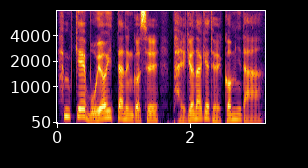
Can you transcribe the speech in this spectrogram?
함께 모여 있다는 것을 발견하게 될 겁니다.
